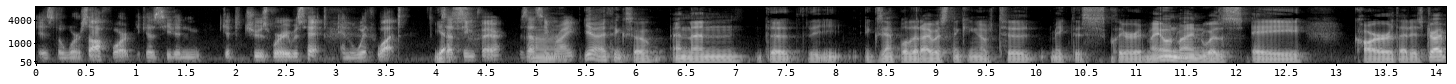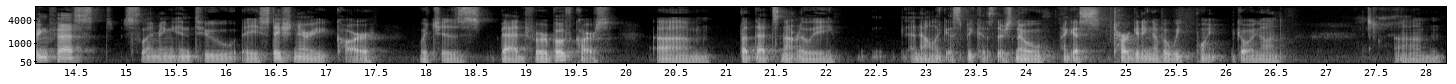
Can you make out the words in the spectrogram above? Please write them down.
is the worse off for it because he didn't get to choose where he was hit and with what. Does Yes. that seem fair? Does that seem Uh, right? Yeah, I think so. And then the the example that I was thinking of to make this clear in my own mind was a car that is driving fast slamming into a stationary car, which is bad for both cars. Um, but that's not really analogous because there's no, I guess, targeting of a weak point going on. Um,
